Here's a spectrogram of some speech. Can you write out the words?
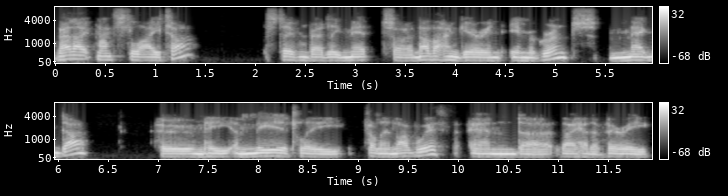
About eight months later, Stephen Bradley met another Hungarian immigrant, Magda, whom he immediately fell in love with, and uh, they had a very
